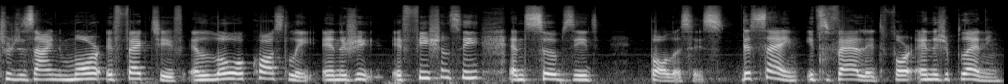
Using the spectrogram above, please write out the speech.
to design more effective and lower costly energy efficiency and subsidy policies. The same is valid for energy planning.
